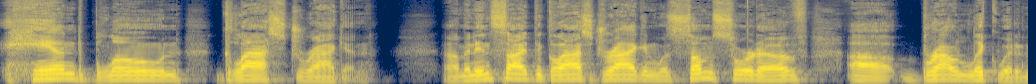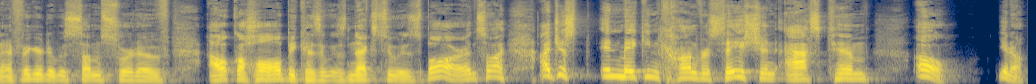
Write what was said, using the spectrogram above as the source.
hand blown glass dragon. Um, and inside the glass dragon was some sort of uh, brown liquid. And I figured it was some sort of alcohol because it was next to his bar. And so I, I just, in making conversation, asked him, Oh, you know,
